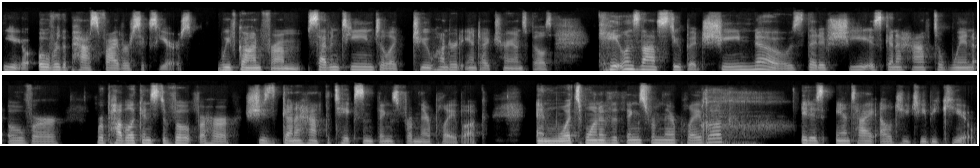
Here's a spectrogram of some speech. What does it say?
you know, over the past five or six years. We've gone from 17 to like 200 anti trans bills. Caitlyn's not stupid. She knows that if she is going to have to win over Republicans to vote for her, she's going to have to take some things from their playbook. And what's one of the things from their playbook? It is anti LGBTQ.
